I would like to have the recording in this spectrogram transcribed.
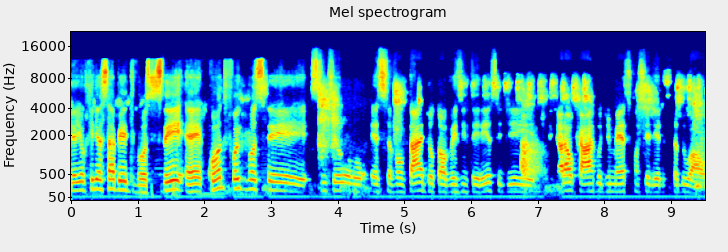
E aí eu queria saber de você, é, quando foi que você sentiu essa vontade ou talvez interesse de chegar ao cargo de mestre conselheiro estadual?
